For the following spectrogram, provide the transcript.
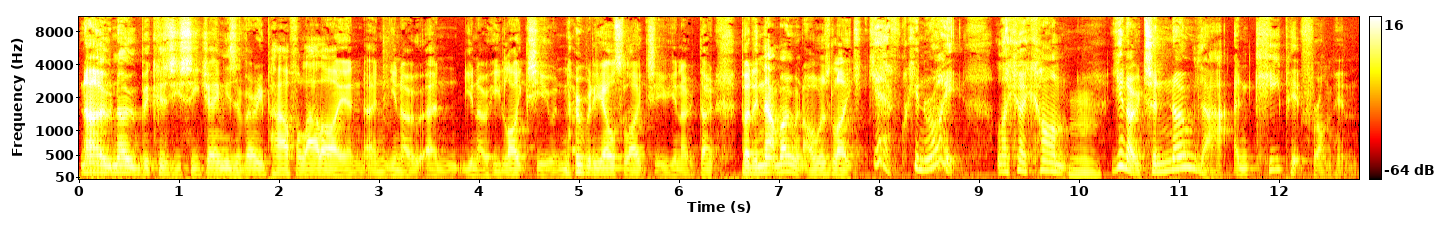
no, no, because you see, Jaime's a very powerful ally, and and you know, and you know, he likes you, and nobody else likes you. You know, don't. But in that moment, I was like, yeah, fucking right. Like I can't, you know, to know that and keep it from him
